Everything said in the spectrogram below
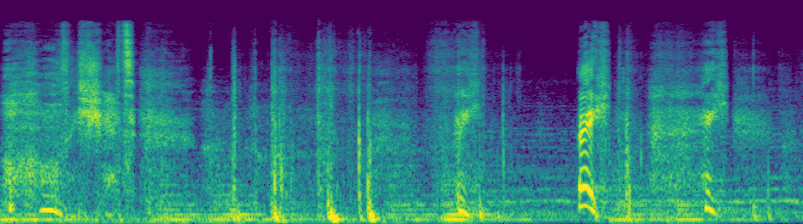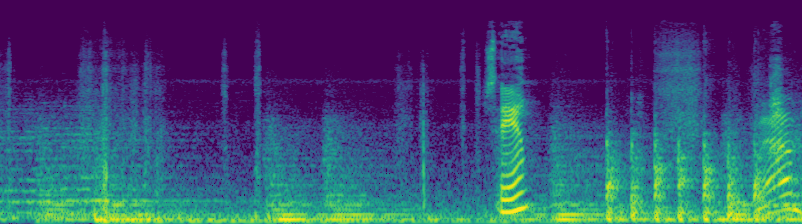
Holy shit. Hey. Hey. Hey. Sam? Ma'am?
